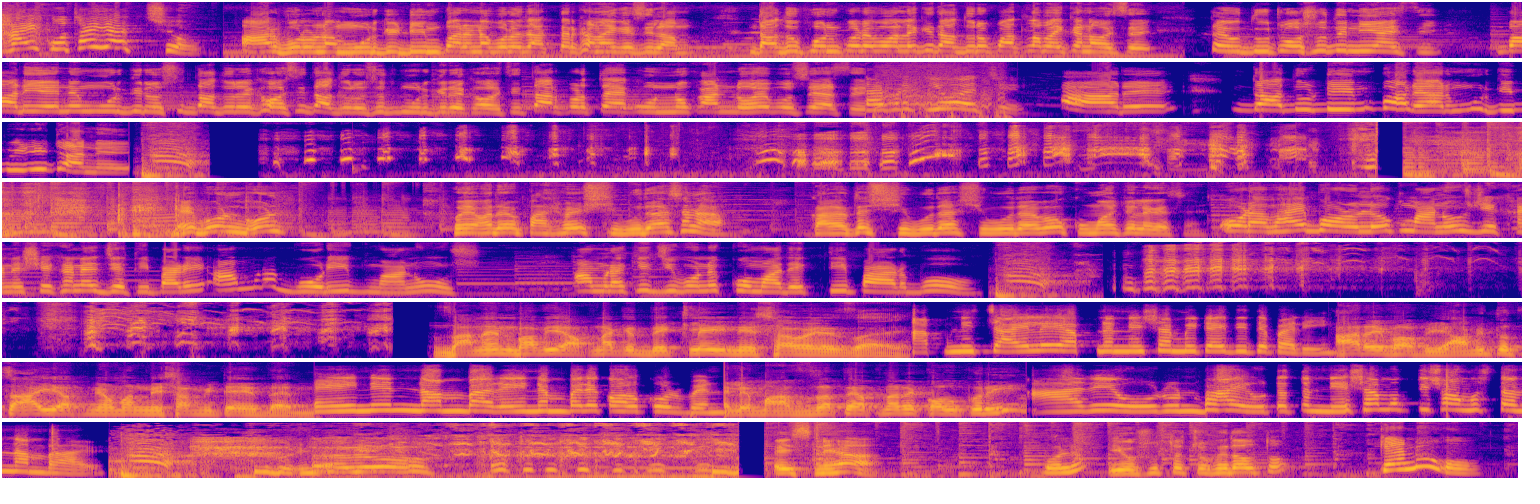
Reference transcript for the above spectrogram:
ভাই কোথায় যাচ্ছ? আর বলো না মুরগি ডিম পারে না বলে ডাক্তারখানায় গেছিলাম। দাদু ফোন করে বলে কি দাদুরও পাতলা পায়খানা হয়েছে। তাই ও দুটো ওষুধই নিয়ে আইছি। বাড়ি এনে মুরগির ওষুধ দাদুরে খাওয়াছি দাদুর ওষুধ মুরগিরে খাওয়াছি তারপর তো এক অন্য কাণ্ড হয়ে বসে আছে। তারপরে কি হয়েছে? আরে দাদু ডিম পারে আর মুরগি বিড়ি টানে। এ বোন বোন। ওই আমাদের পাশে শিবুদা আছে না? কাল তো শিবুদা শিবুদা বউ কুমায় চলে গেছে। ওরা ভাই বড় লোক, মানুষ যেখানে সেখানে যেতে পারে। আমরা গরিব মানুষ। আমরা কি জীবনে কোমা দেখতেই পারব? জানেন ভাবি আপনাকে দেখলেই নেশা হয়ে যায়। আপনি চাইলেই আপনার নেশা মিটাই দিতে পারি। আরে ভাবি আমি তো চাই আপনি আমার নেশা মিটিয়ে দেন। এই নেন নাম্বার এই নাম্বারে কল করবেন। তাহলে মাঝরাতে আপনারে কল করি। আরে অরুণ ভাই ওটা তো নেশা মুক্তি সংস্থার নাম্বার। এই স্নেহা বলো। এই ওষুধটা চোখে দাও তো। কেন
